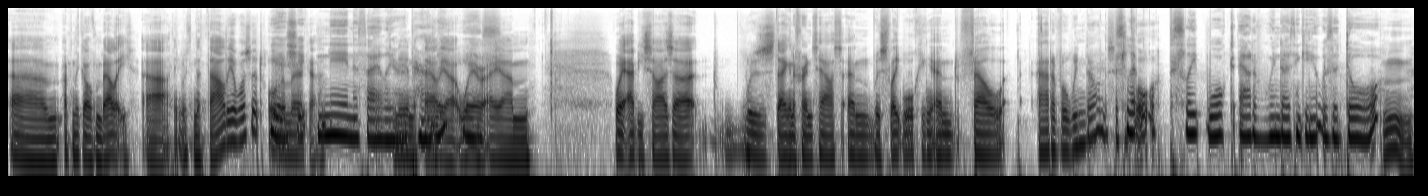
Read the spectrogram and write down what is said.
um, up in the Goulburn Valley. Uh, I think it was Nathalia, was it, or yeah, in she- near Nathalia. Near. Nathalia, where yes. a um, where Abby Sizer was staying in a friend's house and was sleepwalking and fell out of a window on the second Slept- floor. sleep walked out of a window thinking it was a door. Mm.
